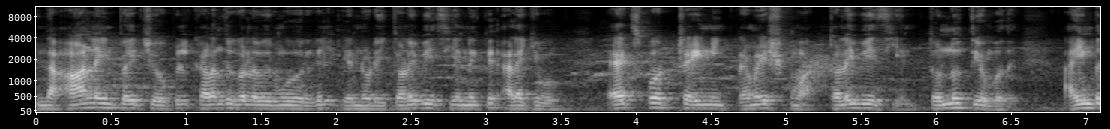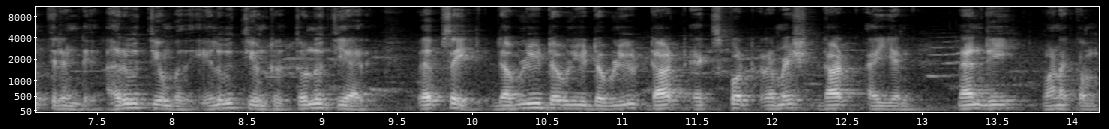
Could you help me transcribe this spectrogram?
இந்த ஆன்லைன் பயிற்சி வகுப்பில் கலந்து கொள்ள விரும்புபவர்கள் என்னுடைய தொலைபேசி எண்ணுக்கு அழைக்கவும். எக்ஸ்போர்ட் ட்ரைனிங் ரமேஷ்குமார் தொலைபேசி எண் தொண்ணூற்றி ஒன்பது ஐம்பத்தி ரெண்டு அறுபத்தி ஒன்பது எழுபத்தி ஒன்று தொண்ணூற்றி ஆறு. Website W W W dot export Ramesh dot IN நன்றி வணக்கம்.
